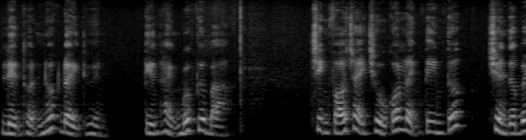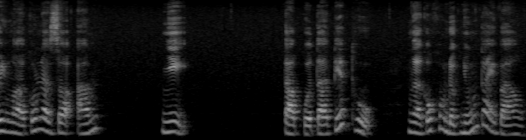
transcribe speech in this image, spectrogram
liền thuận nước đầy thuyền, tiến hành bước thứ ba trịnh phó trại chủ có lệnh tin tức chuyển từ bên ngoài cũng là do ám nhị tạp của ta tiếp thủ ngài cũng không được nhúng tay vào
